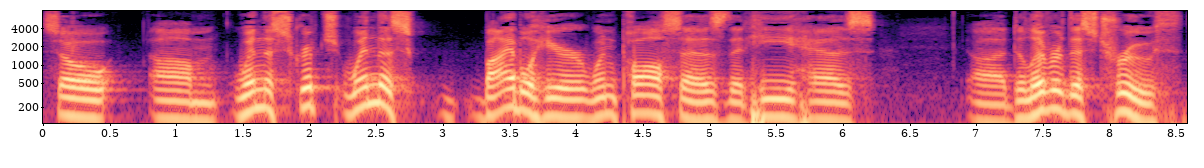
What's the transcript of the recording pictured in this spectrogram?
So um, when the scripture, when the Bible here, when Paul says that he has uh, delivered this truth,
